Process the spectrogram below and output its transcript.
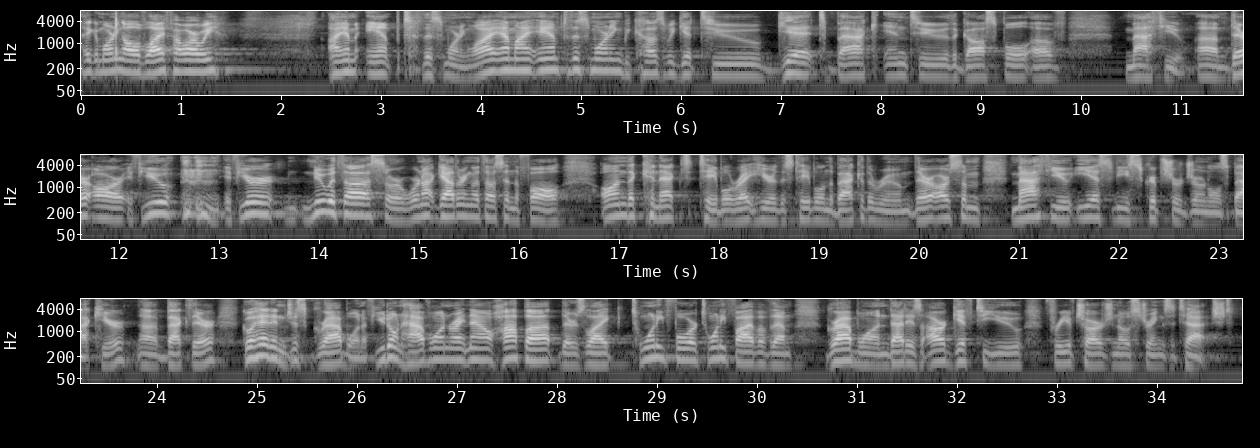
Hey, good morning, all of life. How are we? I am amped this morning. Why am I amped this morning? Because we get to get back into the gospel of Matthew. Um, there are, if you if you're new with us or we're not gathering with us in the fall, on the Connect table right here, this table in the back of the room, there are some Matthew ESV scripture journals back here, uh, back there. Go ahead and just grab one. If you don't have one right now, hop up. There's like 24, 25 of them. Grab one. That is our gift to you, free of charge, no strings attached.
